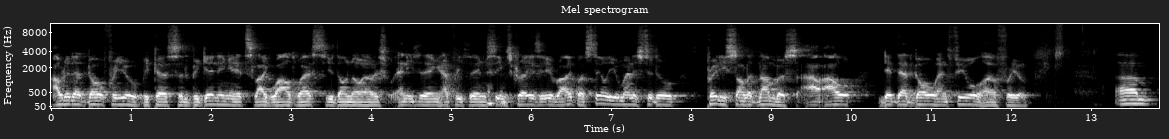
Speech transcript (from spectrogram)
How did that go for you? Because at the beginning, it's like Wild West. You don't know anything. Everything seems crazy, right? But still, you managed to do pretty solid numbers. How, how did that go and feel uh, for you? Um,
